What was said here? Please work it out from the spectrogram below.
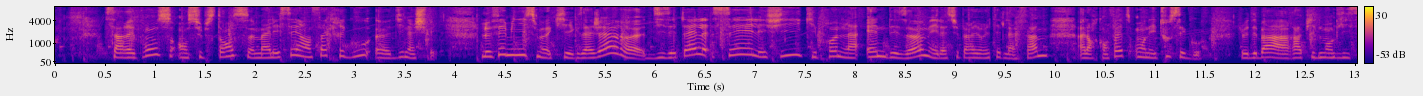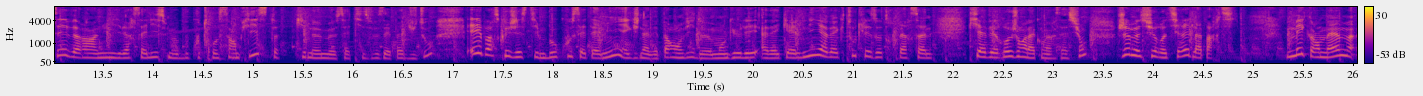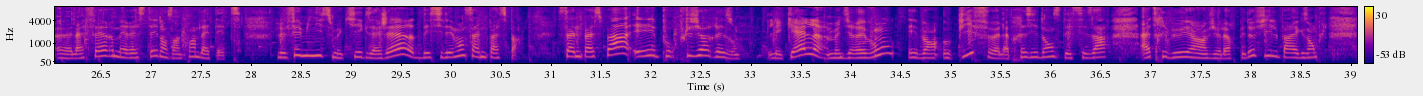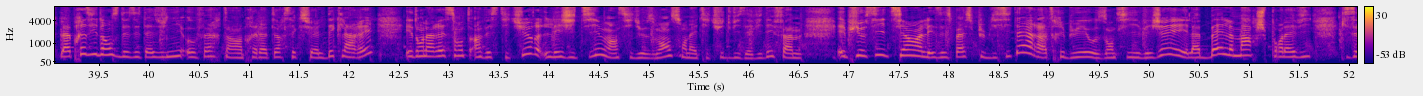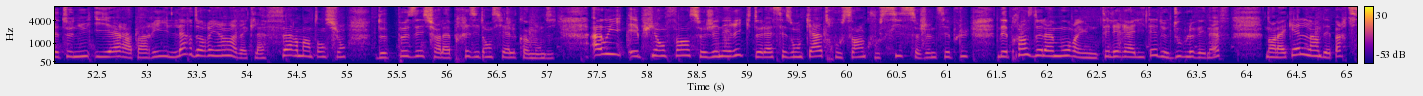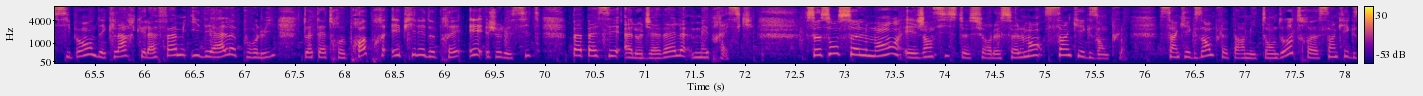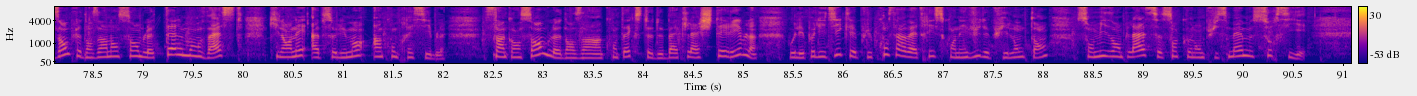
Sa réponse, en substance, m'a laissé un sacré goût euh, d'inachevé. Le féminisme qui exagère, euh, disait-elle, c'est les filles qui prônent la haine des hommes et la supériorité de la femme, alors qu'en fait, on est tous égaux. Le débat a rapidement glissé vers un universalisme beaucoup trop simpliste, qui ne me satisfaisait pas du tout, et parce que j'estime beaucoup cette amie et que je n'avais pas envie de m'engueuler avec elle ni avec toutes les autres personnes qui avaient rejoint la conversation, je me suis retirée de la partie. Mais quand même, euh, l'affaire m'est restée dans un coin de la tête. Le féminisme qui exagère, décidément, ça ne passe pas. Ça ne passe pas et pour plusieurs raisons. Lesquelles, me direz-vous? Eh ben, au pif, la présidence des Césars attribuée à un violeur pédophile, par exemple. La présidence des États-Unis offerte à un prédateur sexuel déclaré et dont la récente investiture légitime insidieusement son attitude vis-à-vis des femmes. Et puis aussi, tiens, les espaces publicitaires attribués aux anti-IVG et la belle marche pour la vie qui s'est tenue hier à Paris, de rien, avec la ferme intention de peser sur la présidentielle, comme on dit. Ah oui, et puis enfin, ce générique de la saison 4 ou 5 ou 6, je ne sais plus, des Princes de l'amour et une télé-réalité de W9, dans laquelle l'un des participants déclare que la femme idéale, pour lui, doit être propre, épilée de près et, je le cite, pas passer à l'eau de Javel, mais presque. Ce sont seulement, et j'insiste sur le seulement, cinq exemples. Cinq exemples parmi tant d'autres, cinq exemples dans un ensemble tellement vaste qu'il en est absolument incompressible. Cinq ensembles dans un contexte de backlash terrible où les politiques les plus conservatrices qu'on ait vues depuis longtemps sont mises en place sans que l'on puisse même sourciller.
